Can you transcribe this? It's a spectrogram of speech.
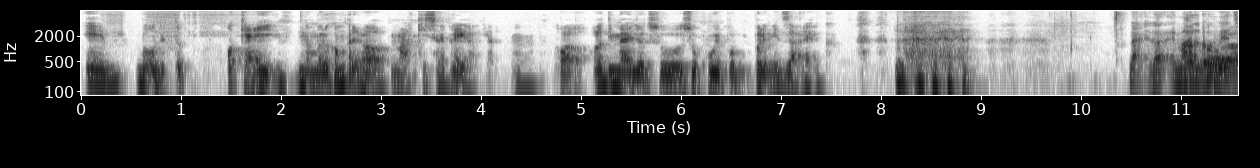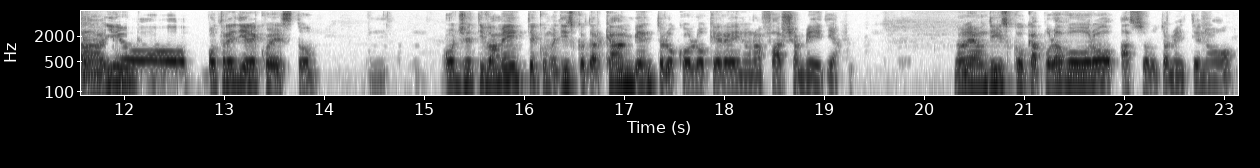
E boh, ho detto, ok, non me lo comprerò, ma chi se ne frega. Cioè, mm, ho, ho, di meglio su, su cui po- polemizzare, ecco. Dai, Marco allora, invece... Io potrei dire questo oggettivamente come disco Dark Ambient lo collocherei in una fascia media. Non è un disco capolavoro? Assolutamente no.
